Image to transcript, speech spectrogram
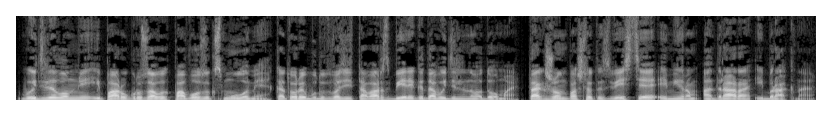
Выделил он мне и пару грузовых повозок с мулами, которые будут возить товар с берега до выделенного дома. Также он пошлет известие эмирам Адрара и Бракна.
